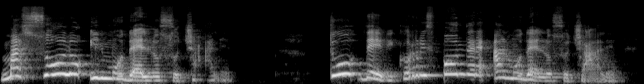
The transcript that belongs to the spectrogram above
ma solo il modello sociale? Tu devi corrispondere al modello sociale.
